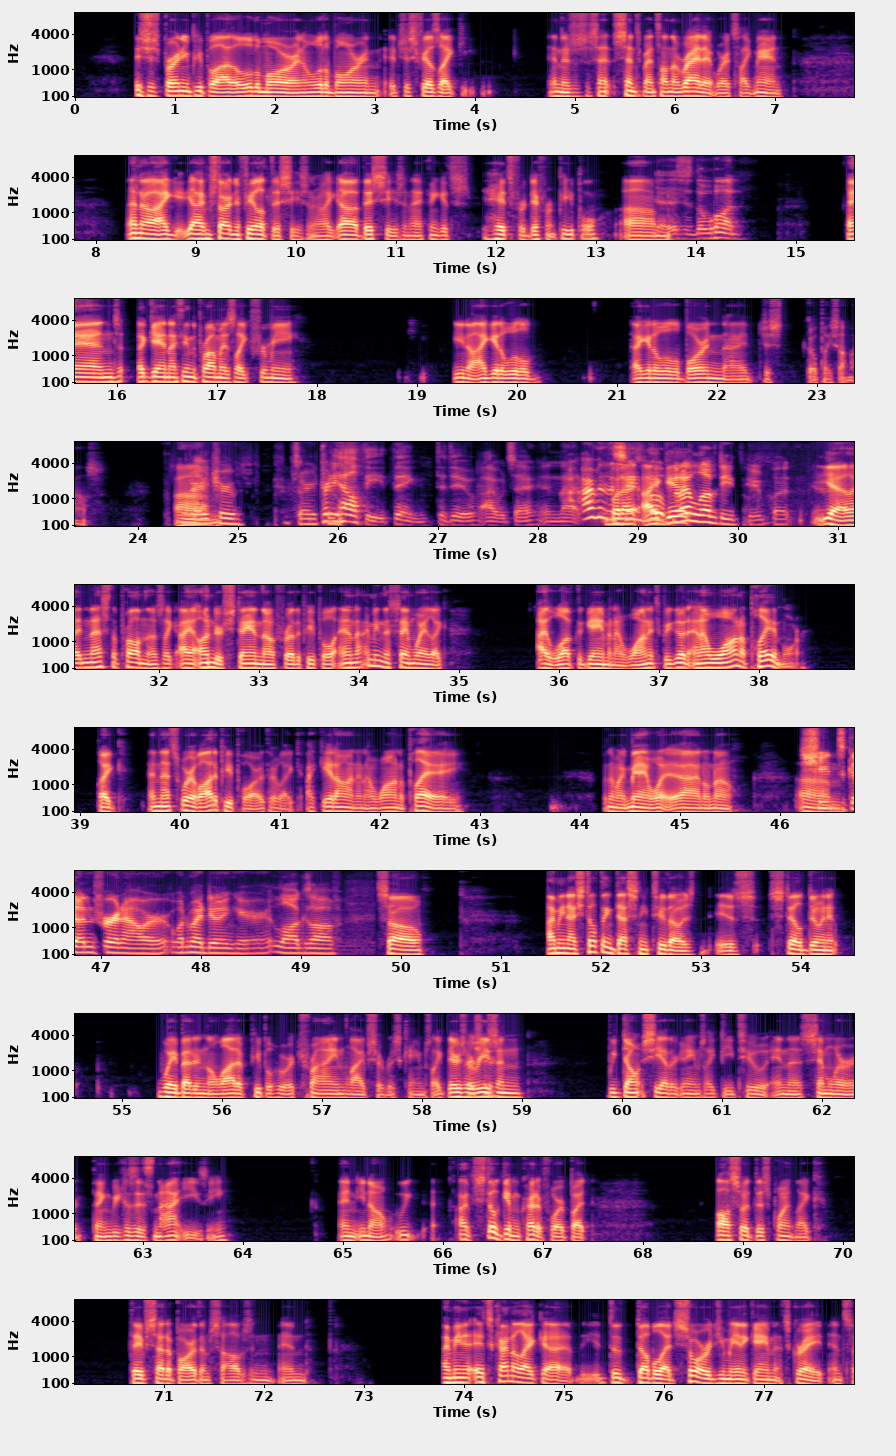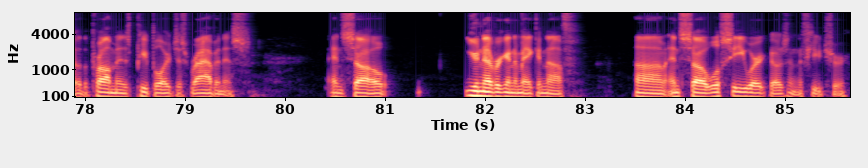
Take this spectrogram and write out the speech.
it's just burning people out a little more and a little more, and it just feels like. And there's just sentiments on the Reddit where it's like, man, I know I I'm starting to feel it this season. Or like, oh, this season, I think it's hits for different people. Um, yeah, this is the one. and again, I think the problem is like for me, you know, I get a little, I get a little bored, and I just go play something else. very Um, true. It's very Pretty healthy thing to do, I would say. And that I'm in the But I- same I boat, get- but I love D2. But Yeah, and that's the problem. Though. It's like I understand though for other people, and I mean the same way. Like I love the game and I want it to be good, and I want to play it more. Like, and that's where a lot of people are. They're like, I get on and I want to play, but I'm like, man, what? I don't know. Um, shoots gun for an hour. What am I doing here? Logs off. So, I mean, I still think Destiny 2 though is is still doing it way better than a lot of people who are trying live service games. Like, there's For a sure. reason we don't see other games like D2 in a similar thing because it's not easy. And you know, we I still give them credit for it, but also at this point, like they've set a bar themselves, and and I mean, it's kind of like uh, a d- double-edged sword. You made a game that's great, and so the problem is people are just ravenous, and so you're never going to make enough. Um, and so we'll see where it goes in the future.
